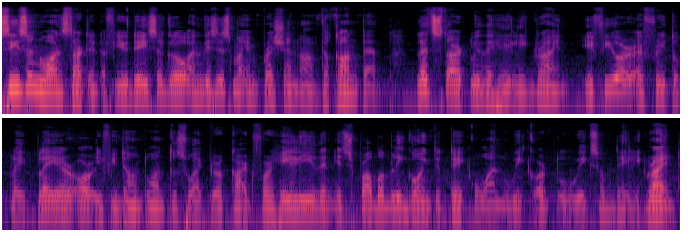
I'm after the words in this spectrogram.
Season 1 started a few days ago and this is my impression of the content. Let's start with the Hailey grind. If you are a free-to-play player or if you don't want to swipe your card for Hailey, then it's probably going to take 1 week or 2 weeks of daily grind.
